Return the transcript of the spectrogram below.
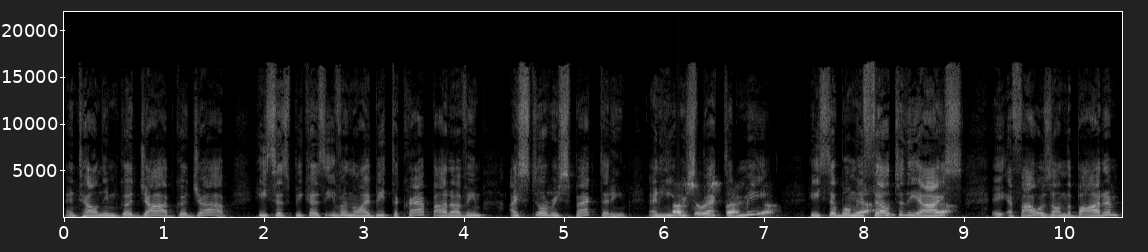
and telling him good job, good job?" He says because even though I beat the crap out of him, I still respected him, and he That's respected respect, me. yeah. He said when we fell and- to the ice, if I was on the bottom,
